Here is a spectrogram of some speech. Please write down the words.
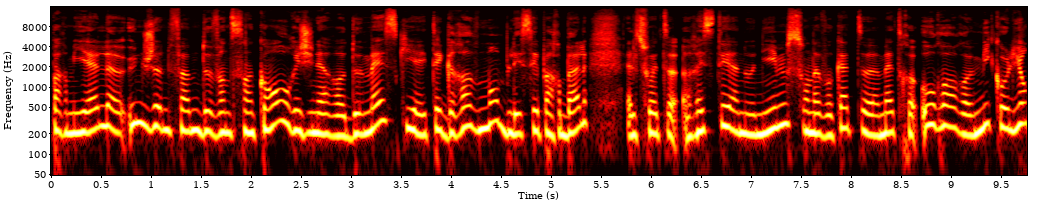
Parmi elles, une jeune femme de 25 ans originaire de Metz, qui a été gravement blessée par balle. Elle souhaite rester anonyme. Son avocate, maître Aurore Micolian,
